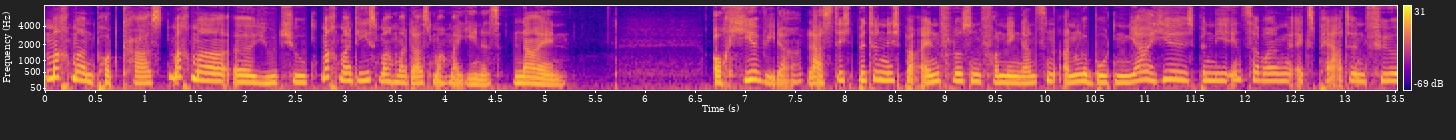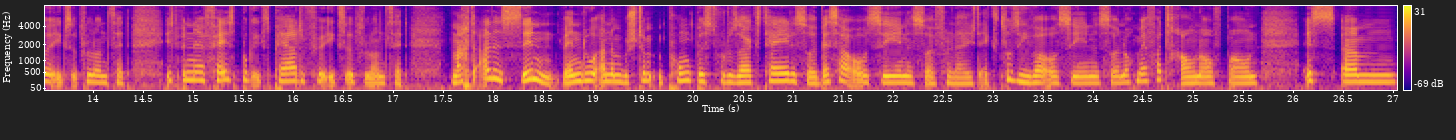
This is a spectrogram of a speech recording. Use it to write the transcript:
mach mal einen Podcast, mach mal äh, YouTube, mach mal dies, mach mal das, mach mal jenes. Nein. Auch hier wieder, lass dich bitte nicht beeinflussen von den ganzen Angeboten. Ja, hier, ich bin die Instagram-Expertin für XYZ. Ich bin der Facebook-Experte für XYZ. Macht alles Sinn, wenn du an einem bestimmten Punkt bist, wo du sagst, hey, das soll besser aussehen, es soll vielleicht exklusiver aussehen, es soll noch mehr Vertrauen aufbauen, es ähm,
